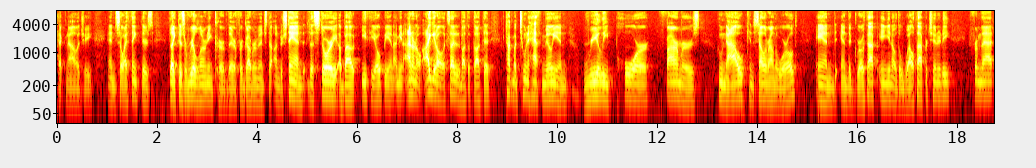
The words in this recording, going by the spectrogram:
technology. And so I think there's like there's a real learning curve there for governments to understand the story about Ethiopian. I mean, I don't know. I get all excited about the thought that we're talking about two and a half million really poor farmers who now can sell around the world, and and the growth op, you know, the wealth opportunity from that.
